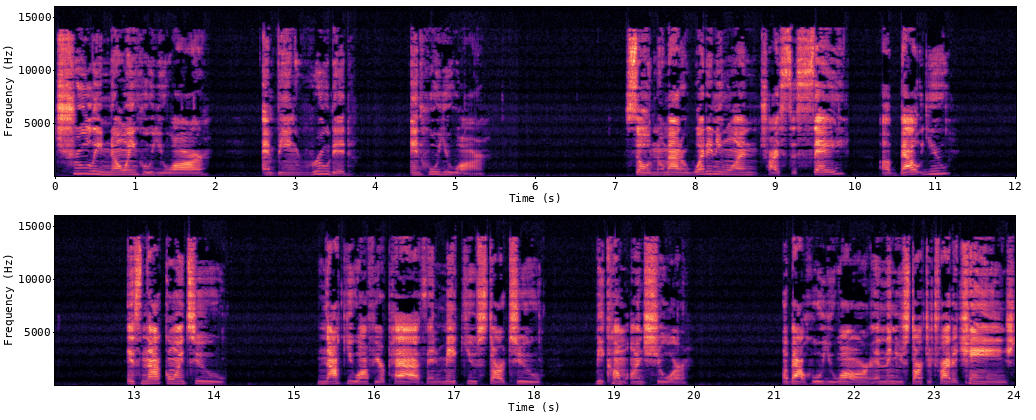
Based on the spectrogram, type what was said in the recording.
truly knowing who you are and being rooted in who you are. So, no matter what anyone tries to say about you, it's not going to knock you off your path and make you start to become unsure about who you are. And then you start to try to change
